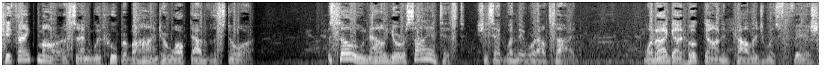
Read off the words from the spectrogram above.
She thanked Morris and with Hooper behind her walked out of the store. So now you're a scientist, she said when they were outside. What I got hooked on in college was fish,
